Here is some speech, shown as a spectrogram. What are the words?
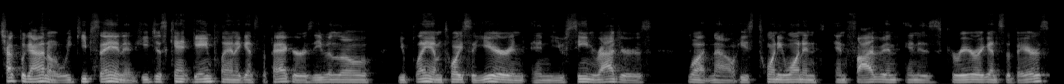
Chuck Pagano, we keep saying it, he just can't game plan against the Packers, even though you play him twice a year, and and you've seen Rodgers what now? He's 21 and, and five in, in his career against the Bears.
